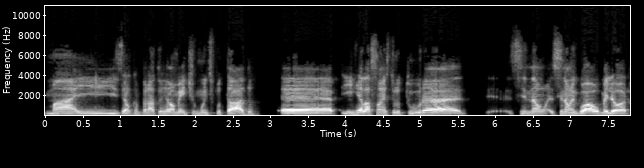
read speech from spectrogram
mas é um campeonato realmente muito disputado. É, em relação à estrutura, se não, se não igual, melhor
